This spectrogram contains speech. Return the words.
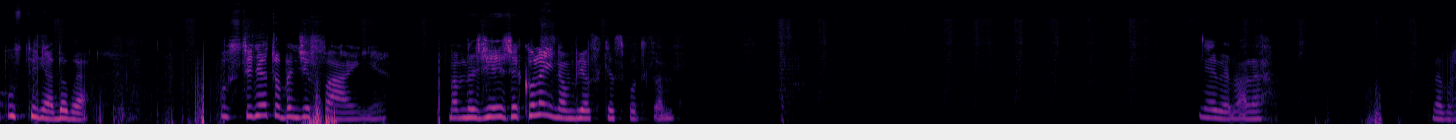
Pustynia, dobra. Pustynia to będzie fajnie. Mam nadzieję, że kolejną wioskę spotkam. Nie wiem, ale... Dobra.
